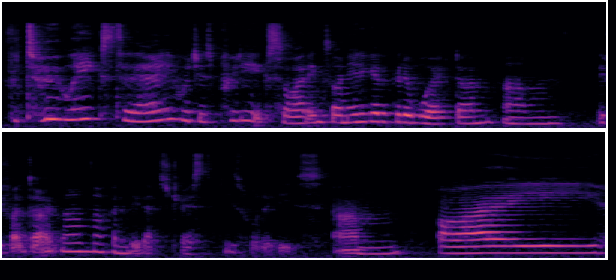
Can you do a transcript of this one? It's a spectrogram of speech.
for two weeks today, which is pretty exciting. So I need to get a bit of work done. Um, if I don't, though, I'm not going to be that stressed. It is what it is. Um, I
